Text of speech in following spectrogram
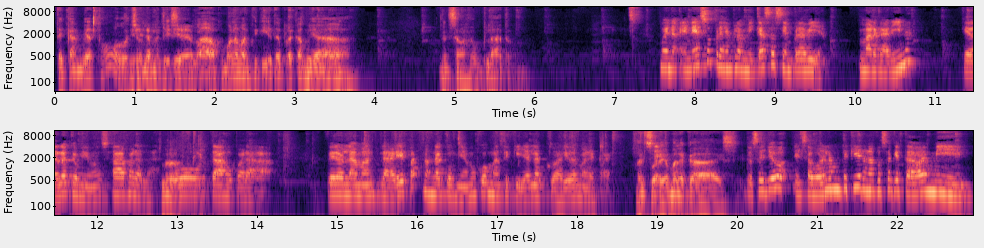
te cambia todo. Sí, la Te mantequilla, wow. wow, cómo la mantequilla te puede cambiar el sabor de un plato. Bueno, en eso, por ejemplo, en mi casa siempre había margarina, que era lo que mi mamá usaba para las Claro. tortas o para... Pero la, la arepa nos la comíamos con mantequilla lactuario de Maracay. Historia de Malacay, sí. Entonces yo, el sabor de la mantequilla era una cosa que estaba en mi,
